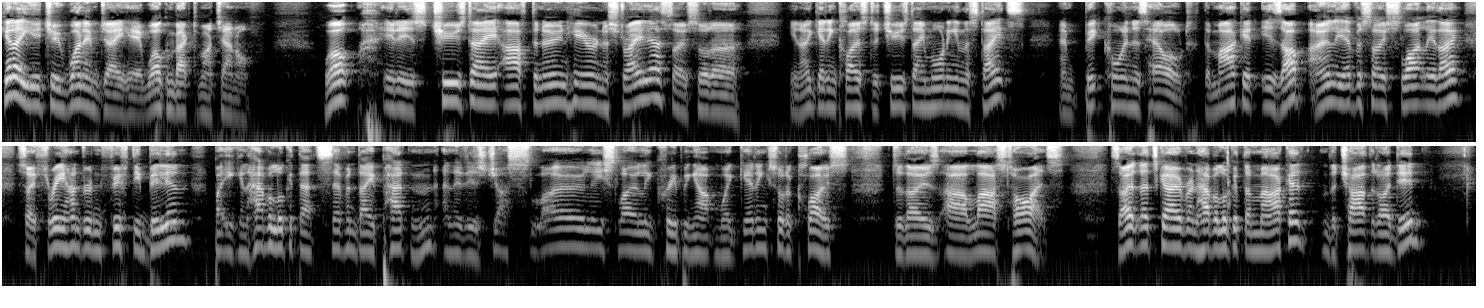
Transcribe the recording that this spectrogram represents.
G'day YouTube, 1MJ here. Welcome back to my channel. Well, it is Tuesday afternoon here in Australia, so sort of, you know, getting close to Tuesday morning in the States, and Bitcoin is held. The market is up, only ever so slightly though, so 350 billion, but you can have a look at that seven day pattern, and it is just slowly, slowly creeping up, and we're getting sort of close to those uh, last highs. So let's go over and have a look at the market, the chart that I did.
